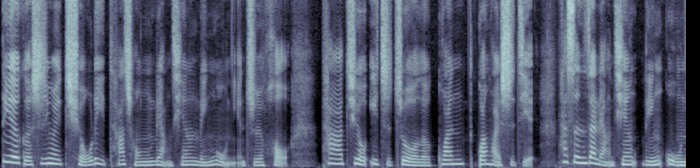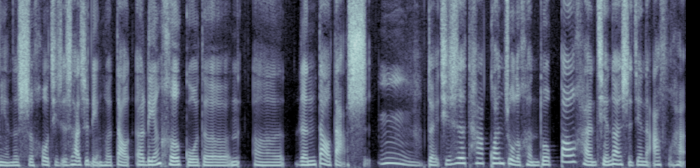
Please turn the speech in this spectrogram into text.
第二个是因为裘力他从两千零五年之后。他就一直做了关关怀世界，他甚至在两千零五年的时候，其实是他是联合到呃联合国的呃人道大使。嗯，对，其实他关注了很多，包含前段时间的阿富汗。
